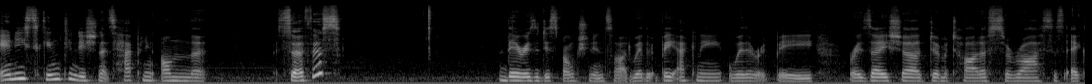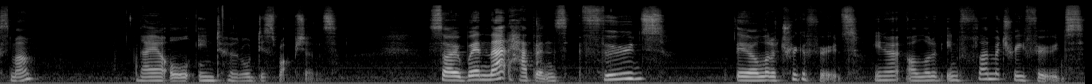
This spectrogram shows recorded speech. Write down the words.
any skin condition that's happening on the surface, there is a dysfunction inside, whether it be acne, whether it be rosacea, dermatitis, psoriasis, eczema. They are all internal disruptions. So when that happens, foods, there are a lot of trigger foods, you know, a lot of inflammatory foods,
